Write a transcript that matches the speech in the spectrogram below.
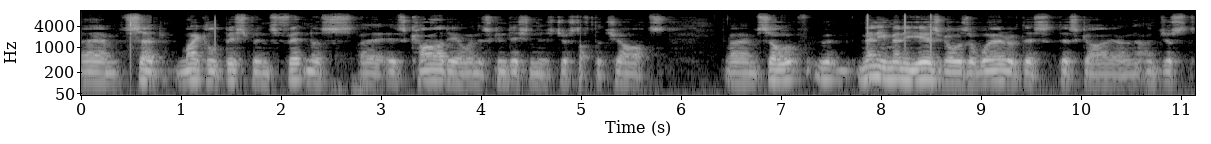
um, said Michael Bisping's fitness, uh, his cardio and his condition is just off the charts. Um, so many, many years ago I was aware of this, this guy and, and just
